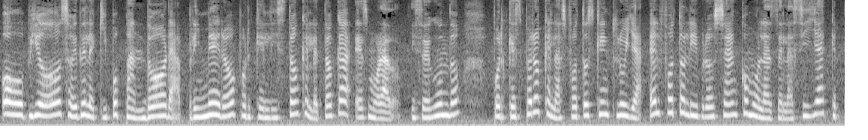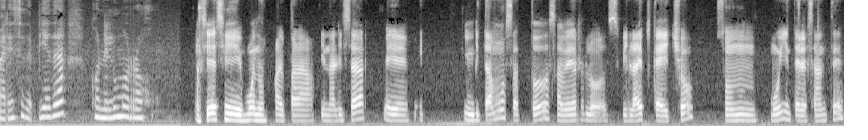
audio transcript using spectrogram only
Obvio, soy del equipo Pandora. Primero, porque el listón que le toca es morado. Y segundo, porque espero que las fotos que incluya el fotolibro sean como las de la silla que parece de piedra con el humo rojo. Así es, y bueno, para finalizar, eh, invitamos a todos a ver los V-Lives que ha hecho. Son muy interesantes,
